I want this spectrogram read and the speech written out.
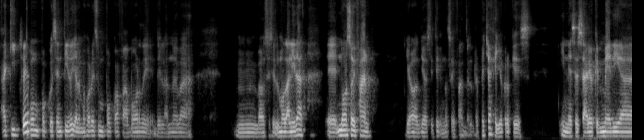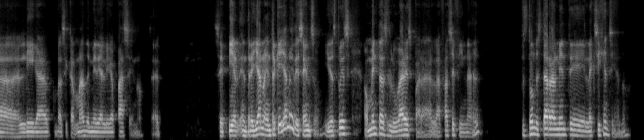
aquí tuvo un poco de sentido y a lo mejor es un poco a favor de, la nueva, mm, vamos a decir, modalidad. Eh, no soy fan, yo, yo sí no soy fan del repechaje, yo creo que es innecesario que media liga, básicamente más de media liga pase, ¿no? O sea, se pierde, entre, ya no, entre que ya no hay descenso y después aumentas lugares para la fase final, pues dónde está realmente la exigencia, ¿no?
